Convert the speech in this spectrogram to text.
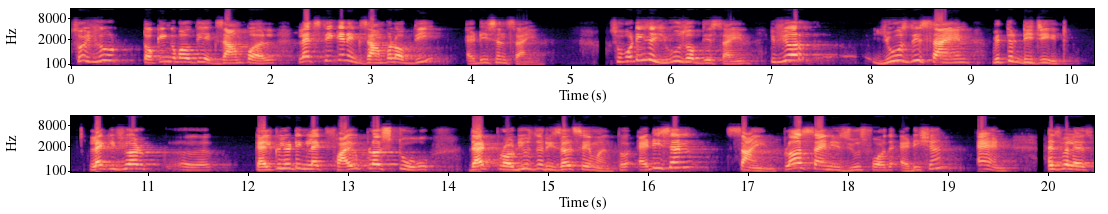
So if you talking about the example, let's take an example of the addition sign. So what is the use of this sign? If you are use this sign with the digit, like if you are uh, calculating like 5 plus 2 that produce the result 7 so addition sign plus sign is used for the addition and as well as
